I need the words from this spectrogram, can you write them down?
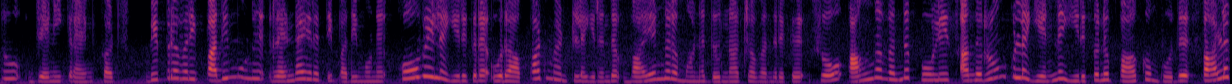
to Jeni crime cuts February பதிமூணு ரெண்டாயிரத்தி பதிமூணு கோவையில் இருக்கிற ஒரு அப்பார்ட்மெண்ட்ல இருந்து பயங்கரமான துர்நாற்றம் வந்திருக்கு. ஸோ அங்க வந்த போலீஸ் அந்த ரூம்குள்ள என்ன இருக்குன்னு பார்க்கும்போது பல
